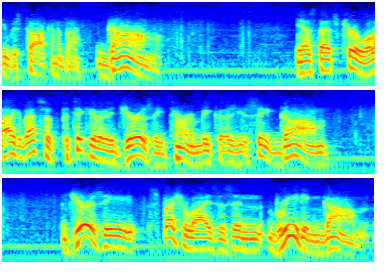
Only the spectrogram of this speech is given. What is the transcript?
She was talking about gum. Yes, that's true. Well, I, that's a particularly Jersey term because you see, gom, Jersey specializes in breeding goms.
